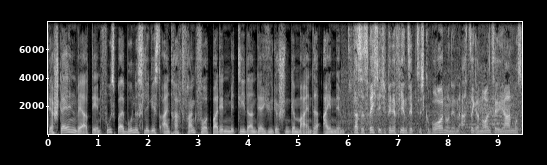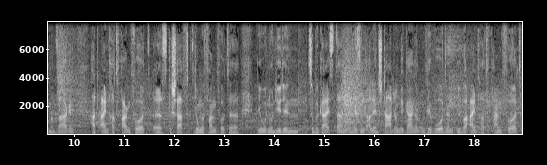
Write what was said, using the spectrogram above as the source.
Der Stellenwert, den Fußball-Bundesligist Eintracht Frankfurt bei den Mitgliedern der jüdischen Gemeinde einnimmt. Das ist richtig. Ich bin ja 74 geboren und in den 80er, 90er Jahren, muss man sagen, hat Eintracht Frankfurt es geschafft, junge Frankfurter Juden und Jüdinnen zu begeistern. Und wir sind alle ins Stadion gegangen und wir wurden über Eintracht Frankfurt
